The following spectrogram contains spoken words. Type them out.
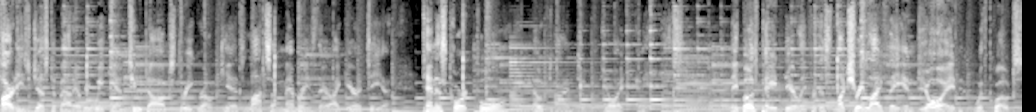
Parties just about every weekend. Two dogs, three grown kids. Lots of memories there, I guarantee you. Tennis court, pool, and no time to enjoy any of this. They both paid dearly for this luxury life they enjoyed, with quotes,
